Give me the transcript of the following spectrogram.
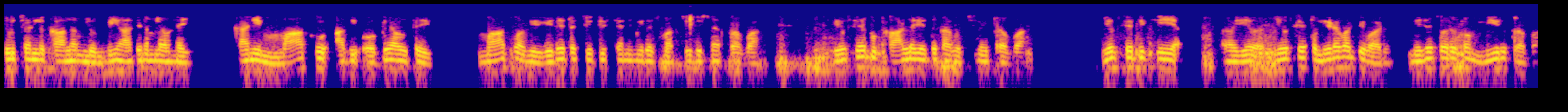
సూచనలు కాలంలో మీ ఆధీనంలో ఉన్నాయి. కానీ మాకు అవి ఒబే అవుతాయి. మాకు అవి విధేత చూపిస్తాయని మీరు మాకు చూపిస్తున్నారు ప్రభా. యోసేపు కాళ్ళ ఎదుట వచ్చినాయి ప్రభా. యోసేపుకి యోసేపు నీడ వంటి వాడు. నిజ స్వరూపం మీరు ప్రభా.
